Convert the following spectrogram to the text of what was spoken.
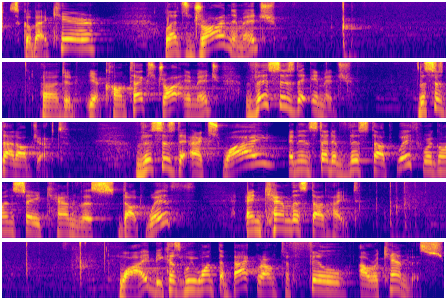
Let's go back here. Let's draw an image. Uh, did, yeah, context, draw image. This is the image. This is that object. This is the xy, and instead of this dot width, we're going to say canvas dot width and canvas dot height. Why? Because we want the background to fill our canvas,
